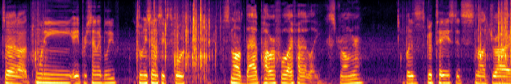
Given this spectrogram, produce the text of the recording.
It's at uh, 28%, I believe. 27.64. It's not that powerful. I've had like stronger, but it's good taste. It's not dry.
